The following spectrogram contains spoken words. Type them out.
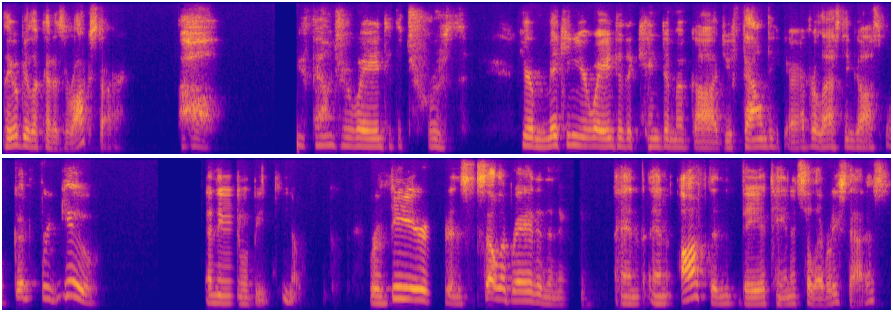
they would be looked at as a rock star. Oh, you found your way into the truth. You're making your way into the kingdom of God. You found the everlasting gospel. Good for you. And they will be, you know, revered and celebrated, and and and often they attain a celebrity status.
